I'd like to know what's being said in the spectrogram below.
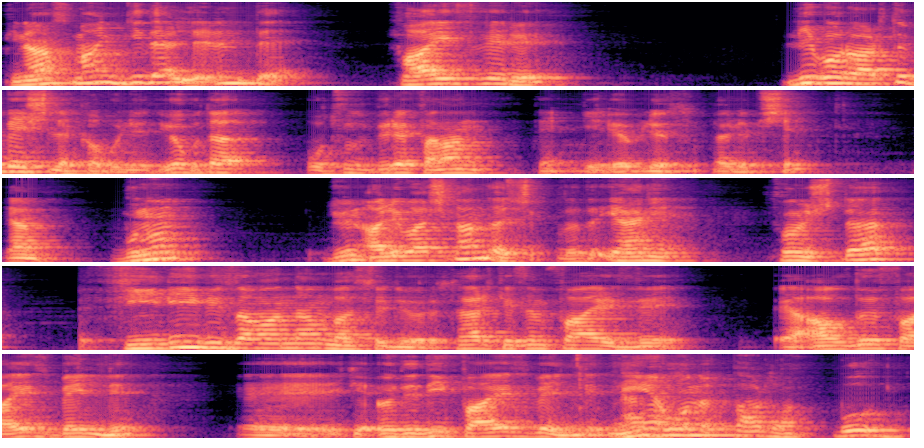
Finansman giderlerinde faizleri Libor artı 5 ile kabul ediyor. Bu da 31'e falan geliyor biliyorsun öyle bir şey. Yani bunun dün Ali Başkan da açıkladı. Yani sonuçta fiili bir zamandan bahsediyoruz. Herkesin faizi e, aldığı faiz belli. E, ödediği faiz belli. Niye yani bu, onu pardon bu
